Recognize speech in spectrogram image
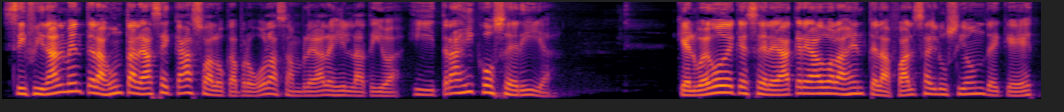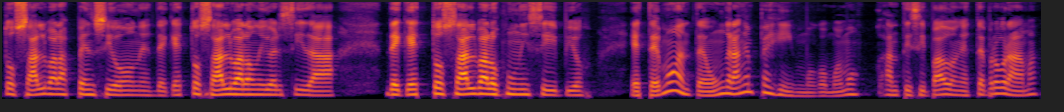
si finalmente la Junta le hace caso a lo que aprobó la Asamblea Legislativa. Y trágico sería que luego de que se le ha creado a la gente la falsa ilusión de que esto salva las pensiones, de que esto salva la universidad, de que esto salva los municipios, estemos ante un gran espejismo, como hemos anticipado en este programa,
